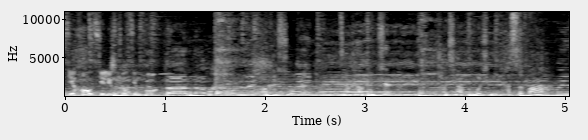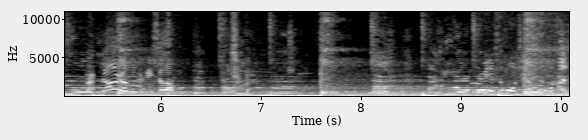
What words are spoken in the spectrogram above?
习后期零售星火。不好，光看数量，咱还要看质量。好像要跟牧尘比他四方啊！当然不是这些了。便是目前独自斩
